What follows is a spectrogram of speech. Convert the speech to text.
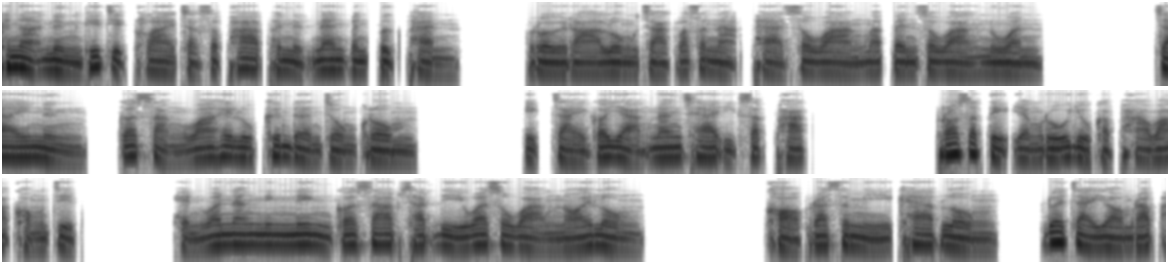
ขณะหนึ่งที่จิตคลายจากสภาพผนึกแน่นเป็นปึกแผ่น โรยราลงจากลักษณะแผดสว่างมาเป็นสว่างนวล ใจหนึ่งก็สั่งว่าให้ลุกขึ้นเดินจงกรม อีกใจก็อยากนั่งแช่อีกสักพัก เพราะสติยังรู้อยู่กับภาวะของจิต เห็นว่านั่งนิ่งๆ ก็ทราบชัดดีว่าสว่างน้อยลง ขอบรัศมีแคบลง ด้วยใจยอมรับอ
